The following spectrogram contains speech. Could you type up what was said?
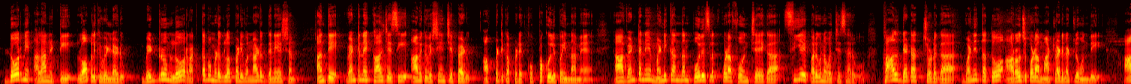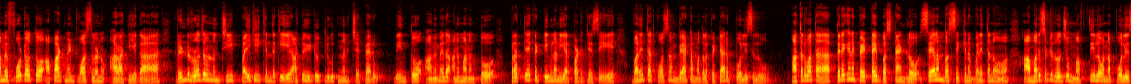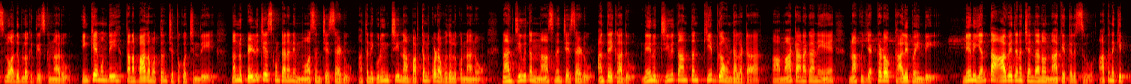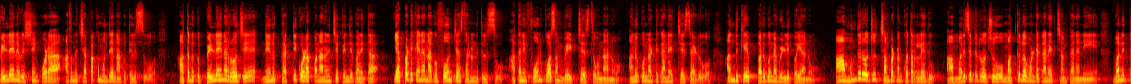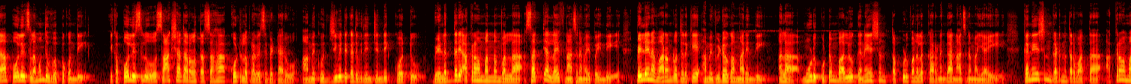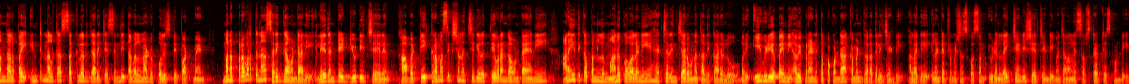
డోర్ని అలా నెట్టి లోపలికి వెళ్ళాడు. బెడ్రూమ్లో రక్తపు మడుగులో పడి ఉన్నాడు గణేశన్. అంతే వెంటనే కాల్ చేసి ఆమెకు విషయం చెప్పాడు. అప్పటికప్పుడే కుప్పకూలిపోయింది ఆమె. ఆ వెంటనే మణికందన్ పోలీసులకు కూడా ఫోన్ చేయగా సీఐ పరుగున వచ్చేశారు. కాల్ డేటా చూడగా వనితతో ఆ రోజు కూడా మాట్లాడినట్లు ఉంది. ఆమె ఫోటోతో అపార్ట్మెంట్ వాసులను ఆరా తీయగా రెండు రోజుల నుంచి పైకి కిందకి అటు ఇటు తిరుగుతుందని చెప్పారు. దీంతో ఆమె మీద అనుమానంతో ప్రత్యేక టీంలను ఏర్పాటు చేసి వనిత కోసం వేట మొదలుపెట్టారు పోలీసులు. ఆ తర్వాత పెరగనపేటై బస్టాండ్లో సేలం బస్ ఎక్కిన వనితను ఆ మరుసటి రోజు మఫ్తీలో ఉన్న పోలీసులు అదుపులోకి తీసుకున్నారు. ఇంకేముంది? తన బాధ మొత్తం చెప్పుకొచ్చింది. నన్ను పెళ్ళి చేసుకుంటానని మోసం చేశాడు. అతని గురించి నా భర్తను కూడా వదులుకున్నాను. నా జీవితం నాశనం చేశాడు. అంతేకాదు నేను జీవితాంతం కీప్గా ఉండాలట. ఆ మాట అనగానే నాకు ఎక్కడో కాలిపోయింది. నేను ఎంత ఆవేదన చెందానో నాకే తెలుసు. అతనికి పెళ్ళైన విషయం కూడా అతను చెప్పకముందే నాకు తెలుసు. అతనికి పెళ్ళైన రోజే నేను కత్తి కూడా కొన్నానని చెప్పింది వనిత. ఎప్పటికైనా నాకు ఫోన్ చేస్తాడని తెలుసు. అతని ఫోన్ కోసం వెయిట్ చేస్తూ ఉన్నాను. అనుకున్నట్టుగానే చేశాడు. అందుకే పరుగున వెళ్ళిపోయాను. ఆ ముందు రోజు చంపటం కుదరలేదు. ఆ మరుసటి రోజు మత్తులో ఉండగానే చంపానని వనిత పోలీసుల ముందు ఒప్పుకుంది. ఇక పోలీసులు సాక్ష్యాధారాలతో సహా కోర్టులో ప్రవేశపెట్టారు. ఆమెకు జీవిత గది విధించింది కోర్టు. వీళ్ళిద్దరి అక్రమ బంధం వల్ల సత్య లైఫ్ నాశనమైపోయింది. పెళ్ళైన వారం రోజులకే ఆమె విడోగా మారింది. అలా మూడు కుటుంబాలు గణేషన్ తప్పుడు పనుల కారణంగా నాశనమయ్యాయి. గణేషన్ ఘటన తర్వాత అక్రమ బంధాలపై ఇంటర్నల్గా సర్క్యులర్ జారీ చేసింది తమిళనాడు పోలీస్ డిపార్ట్మెంట్. మన ప్రవర్తన సరిగ్గా ఉండాలి లేదంటే డ్యూటీ చేయలేం. కాబట్టి క్రమశిక్షణ చర్యలు తీవ్రంగా ఉంటాయని అనైతిక పనులు మానుకోవాలని హెచ్చరించారు ఉన్నతాధికారులు. మరి ఈ వీడియోపై మీ అభిప్రాయాన్ని తప్పకుండా కమెంట్ ద్వారా తెలియజేయండి. అలాగే ఇలాంటి ఇన్ఫర్మేషన్స్ కోసం వీడియోని లైక్ చేయండి షేర్ చేయండి. మా ఛానల్ని సబ్స్క్రైబ్ చేసుకోండి.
